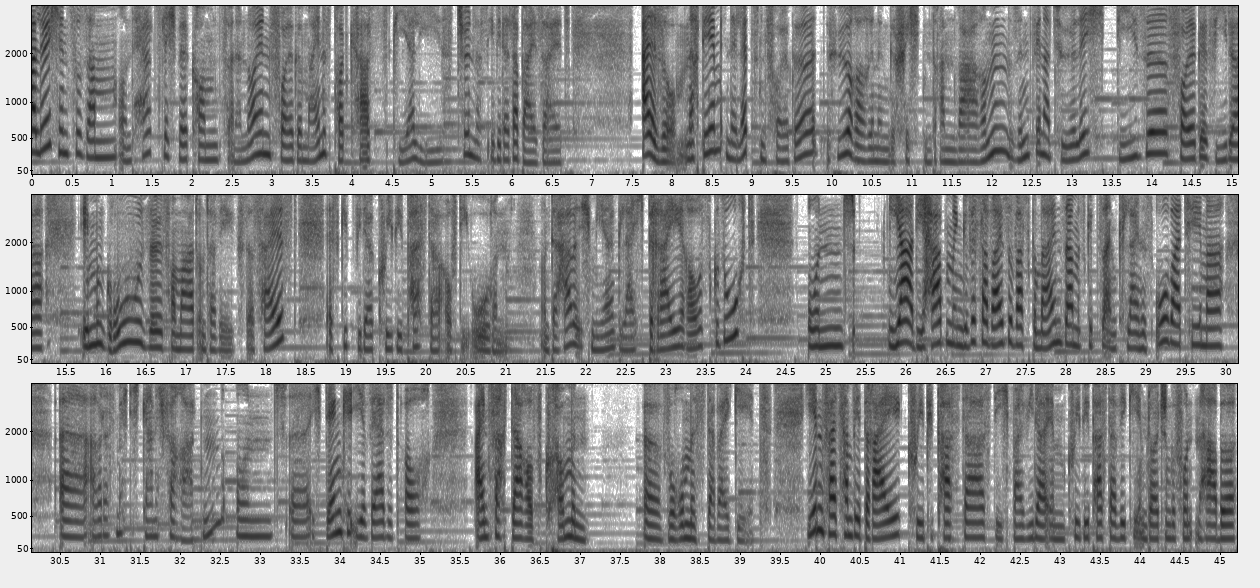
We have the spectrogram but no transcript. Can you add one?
Hallöchen zusammen und herzlich willkommen zu einer neuen Folge meines Podcasts Pia liest. Schön, dass ihr wieder dabei seid. Also, nachdem in der letzten Folge Hörerinnengeschichten dran waren, sind wir natürlich diese Folge wieder im Gruselformat unterwegs. Das heißt, es gibt wieder Creepypasta auf die Ohren. Und da habe ich mir gleich drei rausgesucht. Und ja, die haben in gewisser Weise was gemeinsam. Es gibt so ein kleines Oberthema, äh, aber das möchte ich gar nicht verraten. Und äh, ich denke, ihr werdet auch einfach darauf kommen, äh, worum es dabei geht. Jedenfalls haben wir drei Creepypastas, die ich mal wieder im Creepypasta-Wiki im Deutschen gefunden habe.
